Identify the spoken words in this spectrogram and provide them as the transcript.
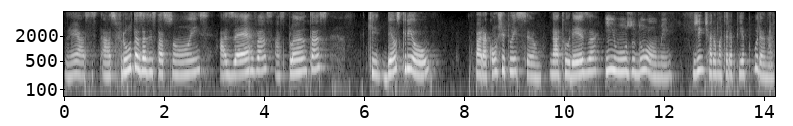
né? as, as frutas das estações, as ervas, as plantas que Deus criou para a constituição, natureza e uso do homem. Gente, aromaterapia pura, né?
